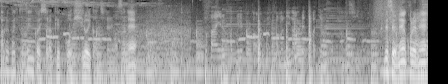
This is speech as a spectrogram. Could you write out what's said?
これベッド展開したら結構広い感じになりますよね。お子さんいる家庭とかはねこの二段ベッドが結構楽しいので。ですよねこれね、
